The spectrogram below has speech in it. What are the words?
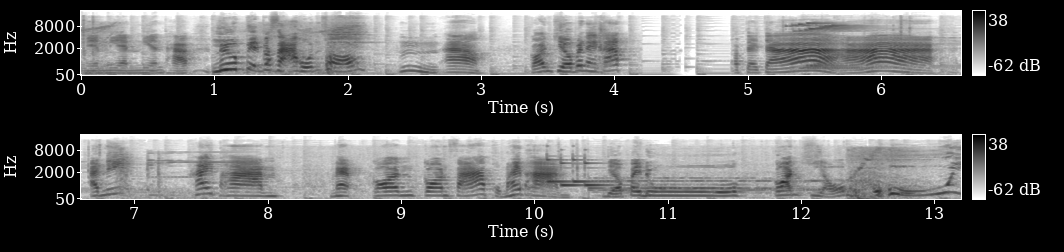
เนียนเนียนเนียนถามลืมเปลี่ยนภาษาหนสองอืมอ้าวกรเขียวไปไหนครับขอบใจจ้าอ่าอันนี้ให้ผ่านแมปกรกรฟ้าผมให้ผ่าน เดี๋ยวไปดูกรเขียว โอ้โหย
